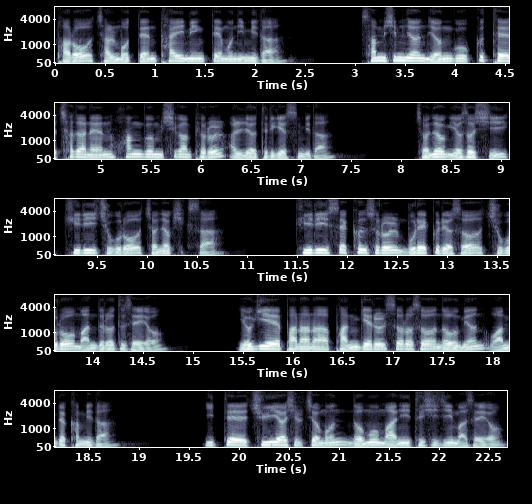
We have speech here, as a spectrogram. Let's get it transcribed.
바로 잘못된 타이밍 때문입니다. 30년 연구 끝에 찾아낸 황금 시간표를 알려드리겠습니다. 저녁 6시 귀리 죽으로 저녁 식사. 귀리 세큰술을 물에 끓여서 죽으로 만들어 드세요. 여기에 바나나 반 개를 썰어서 넣으면 완벽합니다. 이때 주의하실 점은 너무 많이 드시지 마세요.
